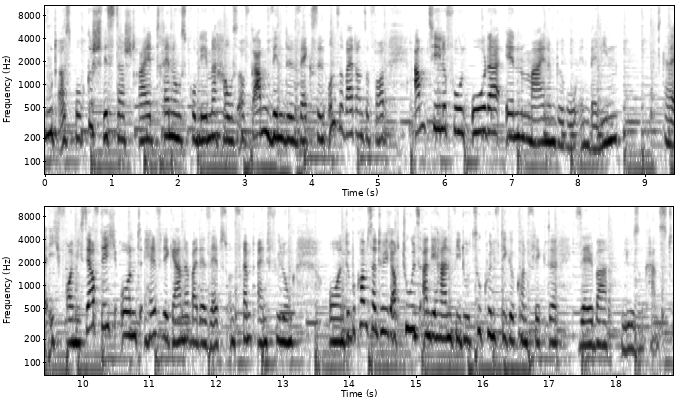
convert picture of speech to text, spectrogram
Wutausbruch, Geschwisterstreit, Trennungsprobleme, Hausaufgaben, Windelwechseln und so weiter und so fort am Telefon oder in meinem Büro in Berlin. Äh, ich freue mich sehr auf dich und helfe dir gerne bei der Selbst- und Fremdeinfühlung. Und du bekommst natürlich auch Tools an die Hand, wie du zukünftige Konflikte selber lösen kannst.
